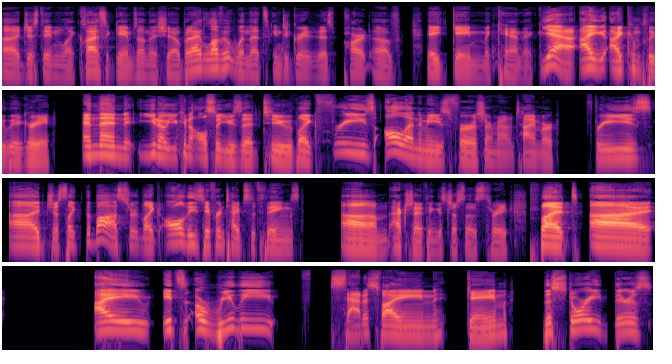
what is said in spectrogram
uh, just in like classic games on the show, but I love it when that's integrated as part of a game mechanic. Yeah, I I completely agree. And then you know you can also use it to like freeze all enemies for a certain amount of time, or freeze uh just like the boss, or like all these different types of things. Um, actually, I think it's just those three. But uh, I it's a really satisfying game. The story there's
